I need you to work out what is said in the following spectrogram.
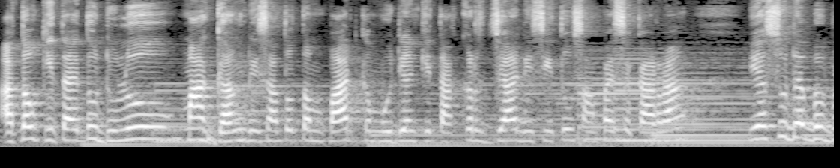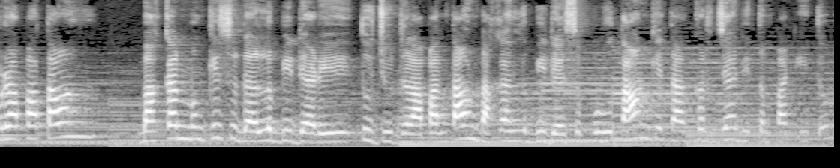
Atau kita itu dulu magang di satu tempat, kemudian kita kerja di situ sampai sekarang, ya sudah beberapa tahun, bahkan mungkin sudah lebih dari 7-8 tahun, bahkan lebih dari 10 tahun kita kerja di tempat itu.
